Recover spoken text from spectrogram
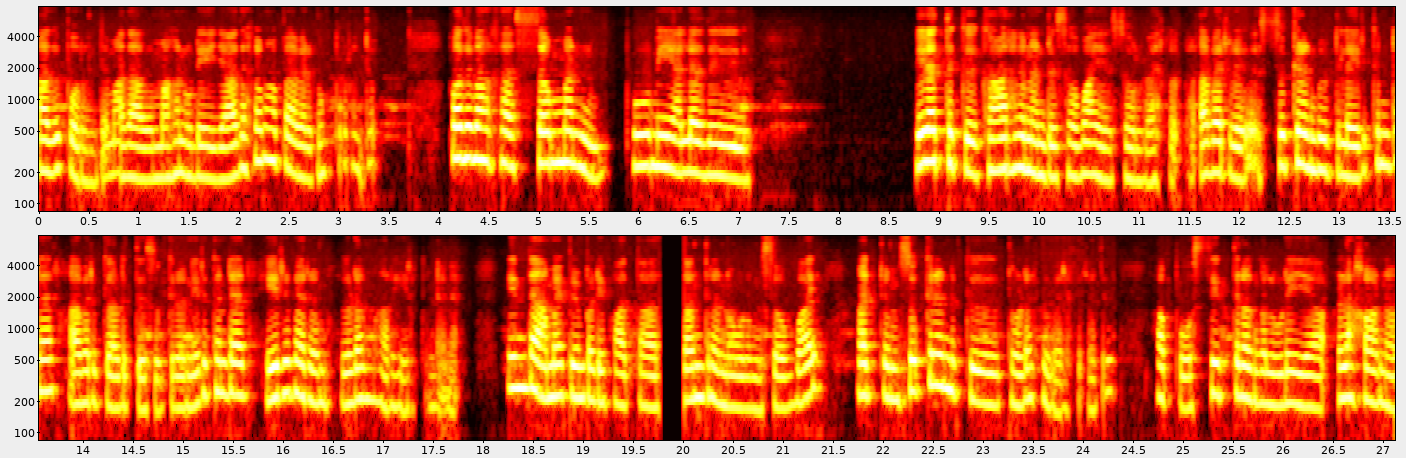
அது பொருந்தும். அதாவது மகனுடைய ஜாதகம் அப்போ அவருக்கும் பொருந்தும். பொதுவாக செம்மண் பூமி அல்லது நிலத்துக்கு காரகன் என்று செவ்வாயை சொல்வார்கள். அவர் சுக்கிரன் வீட்டில் இருக்கின்றார். அவருக்கு அடுத்து சுக்கிரன் இருக்கின்றார். இருவரும் இடம் மாறி இருக்கின்றனர். இந்த அமைப்பின்படி பார்த்தால் சந்திரனோடும் செவ்வாய் மற்றும் சுக்கிரனுக்கு தொடர்பு வருகிறது. அப்போ சித்திரங்களுடைய அழகான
